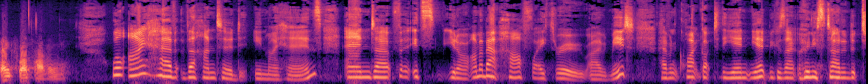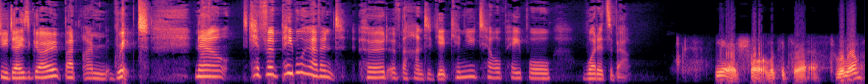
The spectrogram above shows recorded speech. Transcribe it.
Thanks for having me. Well, I have The Hunted in my hands, and uh, it's, you know, I'm about halfway through, I admit. Haven't quite got to the end yet because I only started it two days ago, but I'm gripped. Now, for people who haven't heard of The Hunted yet, can you tell people what it's about? Yeah, sure. Look, it's a thriller.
